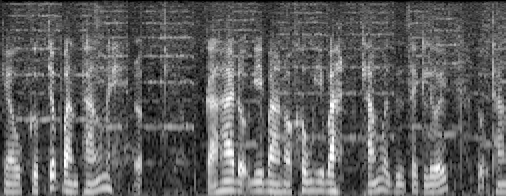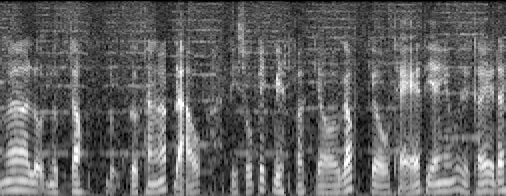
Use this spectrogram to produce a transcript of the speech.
kèo cược chấp bàn thắng này cả hai đội ghi bàn hoặc không ghi bàn thắng và giữ sạch lưới đội thắng uh, lội ngược dòng đội cược thắng áp đảo tỷ số cách biệt và kèo góc kèo thẻ thì anh em có thể thấy ở đây.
